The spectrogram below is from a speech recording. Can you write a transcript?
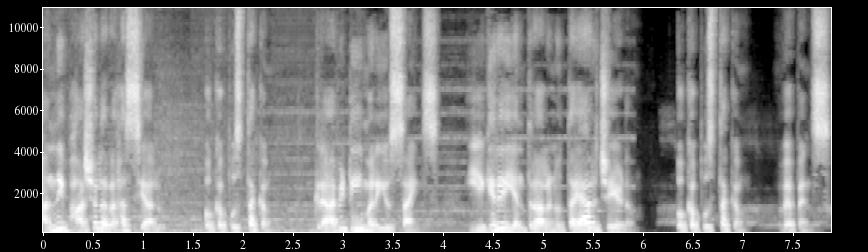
అన్ని భాషల రహస్యాలు. ఒక పుస్తకం గ్రావిటీ మరియు సైన్స్ ఎగిరే యంత్రాలను తయారు చేయడం. ఒక పుస్తకం వెపన్స్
